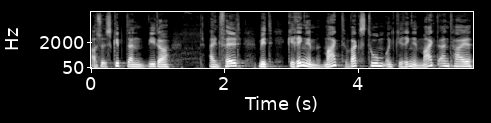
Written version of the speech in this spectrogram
Also es gibt dann wieder ein Feld mit geringem Marktwachstum und geringem Marktanteil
